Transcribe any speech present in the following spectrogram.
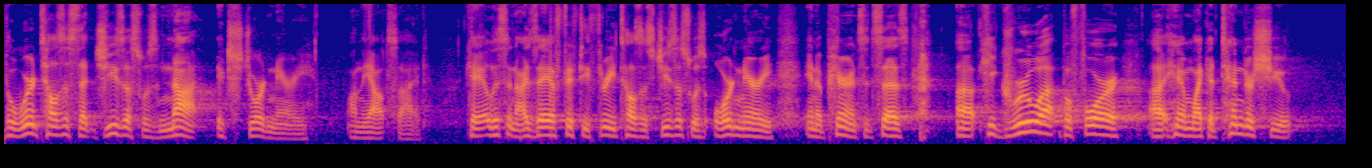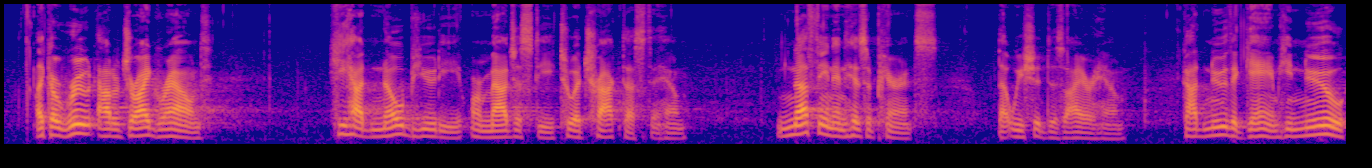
The word tells us that Jesus was not extraordinary on the outside. Okay, listen, Isaiah 53 tells us Jesus was ordinary in appearance. It says, uh, He grew up before uh, him like a tender shoot, like a root out of dry ground. He had no beauty or majesty to attract us to him, nothing in his appearance that we should desire him. God knew the game. He knew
